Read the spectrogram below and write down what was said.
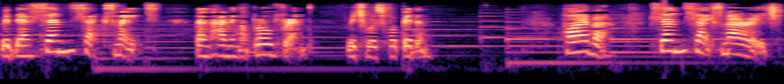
with their same-sex mates than having a girlfriend, which was forbidden. However, same-sex marriage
